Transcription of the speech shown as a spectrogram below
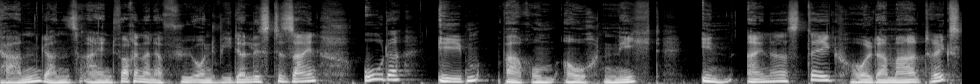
kann ganz einfach in einer Für- und Widerliste sein oder eben, warum auch nicht, in einer Stakeholder-Matrix,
